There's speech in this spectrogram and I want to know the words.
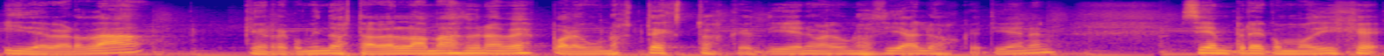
y de verdad que recomiendo hasta verla más de una vez por algunos textos que tiene, algunos diálogos que tienen. Siempre, como dije,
